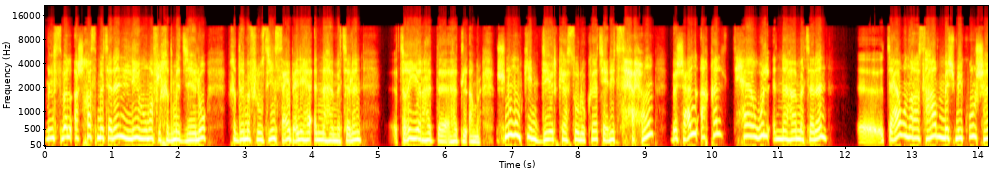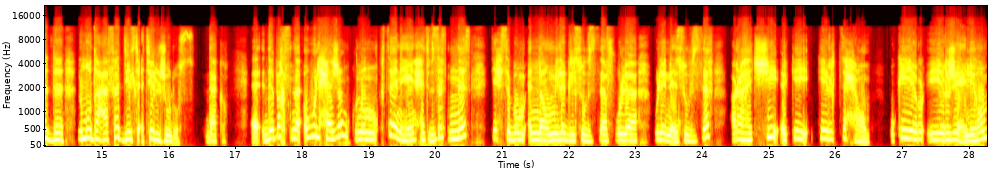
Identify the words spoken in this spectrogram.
بالنسبة للأشخاص مثلا اللي هما في الخدمة ديالو خدامه فلوسين صعيب عليها أنها مثلا تغير هذا هذا الأمر. شنو ممكن دير كسلوكات؟ يعني تصححهم باش على الأقل تحاول إنها مثلا آه، تعاون راسها باش ما يكونش هاد المضاعفات ديال تأثير الجلوس. داكو آه، دابا خصنا أول حاجة نكونوا مقتنعين حيت بزاف الناس تيحسبهم أنهم إلا جلسوا بزاف ولا ولا نعسوا بزاف راه هادشي كي كيرتاحهم وكيرجع لهم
